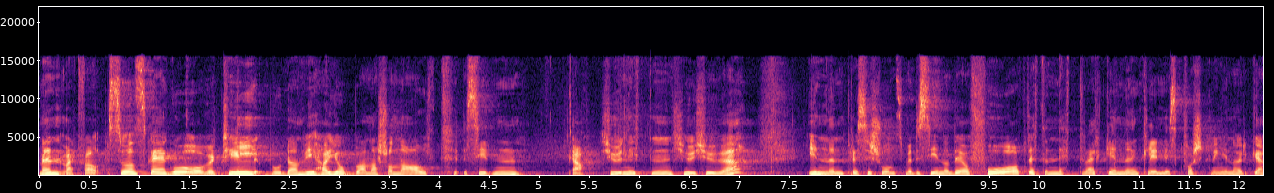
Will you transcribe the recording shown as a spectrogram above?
Men i hvert fall. Så skal jeg gå over til hvordan vi har jobba nasjonalt siden ja, 2019-2020 innen presisjonsmedisin og det å få opp dette nettverket innen klinisk forskning i Norge.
